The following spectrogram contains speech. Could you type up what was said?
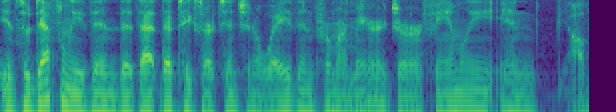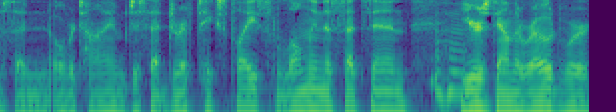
and so definitely then that, that that takes our attention away then from our marriage or our family and all of a sudden over time just that drift takes place loneliness sets in mm-hmm. years down the road we're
